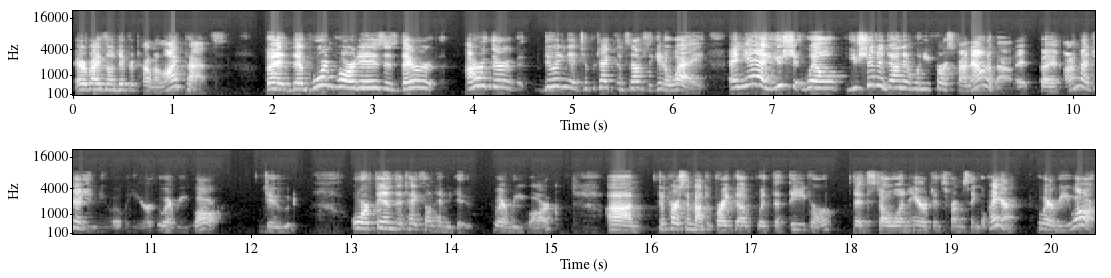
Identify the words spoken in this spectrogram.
Everybody's on different time and life paths. But the important part is, is they're are they're doing it to protect themselves to get away. And yeah, you should. Well, you should have done it when you first found out about it. But I'm not judging you over here, whoever you are. dude, or Finn that takes on heavy dude, whoever you are. Um, the person about to break up with the thiever that stole inheritance from a single parent, whoever you are.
